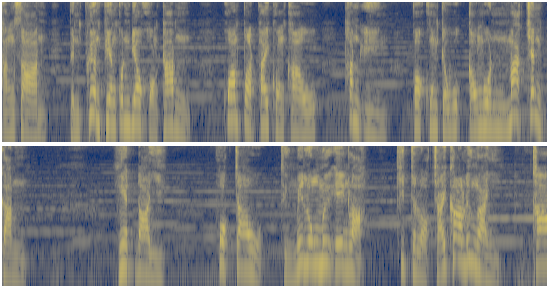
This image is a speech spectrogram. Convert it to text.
ทางซานเป็นเพื่อนเพียงคนเดียวของท่าน ความปลอดภัยของเขา ท่านเองก็คงจะกังวลมากเช่นกัน เหตุใด พวกเจ้าถึงไม่ลงมือเองล่ะ คิดจะหลอกใช้ข้าหรือไง ข้า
